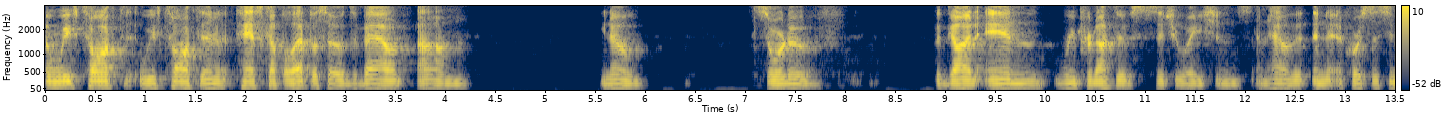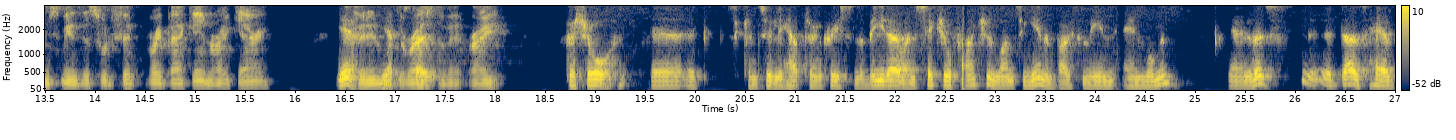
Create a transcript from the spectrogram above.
And we've talked, we've talked in the past couple episodes about, um, you know, sort of the gut and reproductive situations and how that and of course this seems to me that this would fit right back in right gary? Yeah fit in yep. with the rest so, of it right? For sure. Uh, it can certainly help to increase libido and sexual function once again in both men and women. And it is it does have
